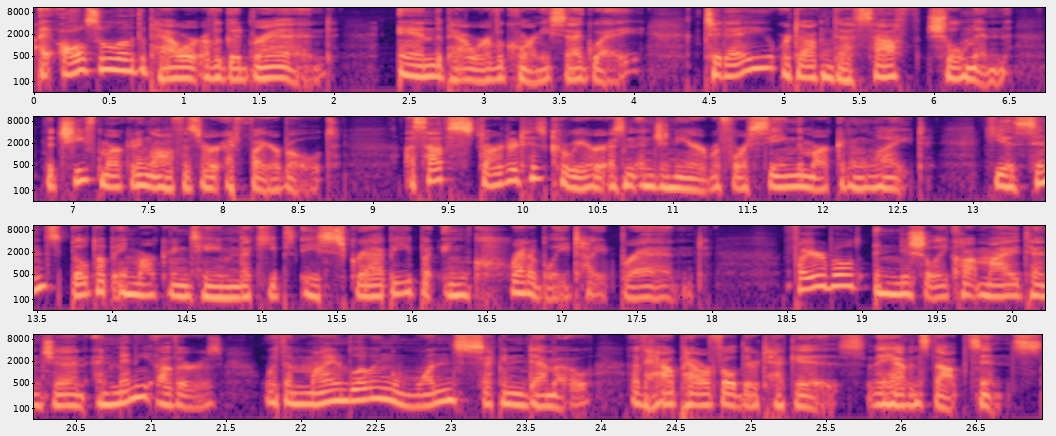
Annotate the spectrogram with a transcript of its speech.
I also love the power of a good brand and the power of a corny segue. Today, we're talking to Asaf Schulman, the Chief Marketing Officer at Firebolt. Asaf started his career as an engineer before seeing the marketing light. He has since built up a marketing team that keeps a scrappy but incredibly tight brand. Firebolt initially caught my attention and many others with a mind blowing one second demo of how powerful their tech is. They haven't stopped since.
